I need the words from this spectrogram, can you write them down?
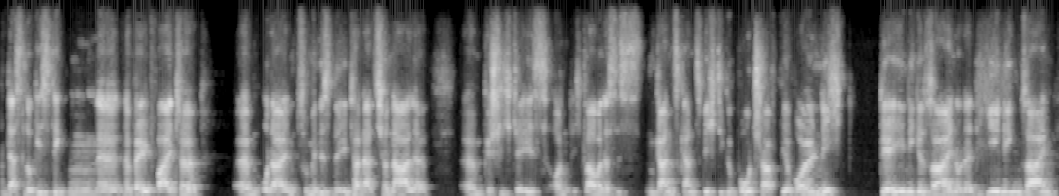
dass Logistik eine, eine weltweite ähm, oder zumindest eine internationale ähm, Geschichte ist. Und ich glaube, das ist eine ganz, ganz wichtige Botschaft. Wir wollen nicht derjenige sein oder diejenigen sein,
